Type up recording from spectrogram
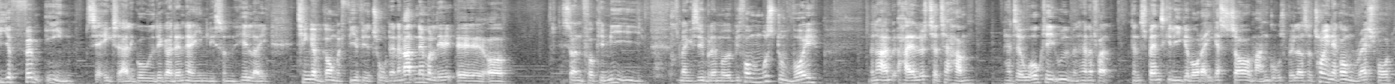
4-5-1 ser ikke særlig god ud. Det gør den her egentlig sådan heller ikke. Jeg tænker, vi går med 4-4-2. Den er ret nem at, læ- øh, og sådan få kemi i, hvis man kan sige på den måde. Vi får Musto Voy, men har, har jeg lyst til at tage ham. Han ser jo okay ud, men han er fra den spanske liga, hvor der ikke er så mange gode spillere. Så jeg tror egentlig, jeg går med Rashford.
